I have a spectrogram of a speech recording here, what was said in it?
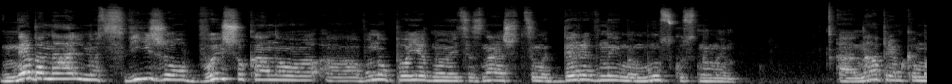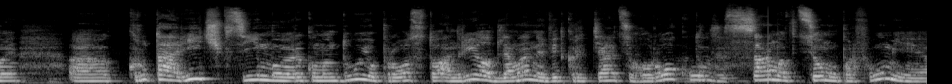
не банально, свіжо, вишукано, а, воно поєднується, знаєш, цими деревними, мускусними а, напрямками. Крута річ, всім рекомендую. Просто Unreal для мене відкриття цього року. Дуже саме в цьому парфумі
